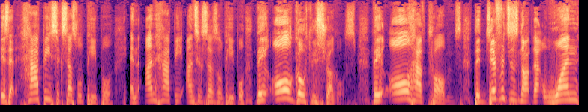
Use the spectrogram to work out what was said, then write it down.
is that happy, successful people and unhappy, unsuccessful people, they all go through struggles. They all have problems. The difference is not that one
